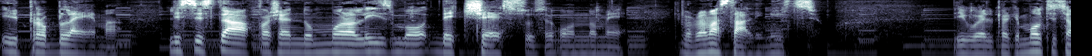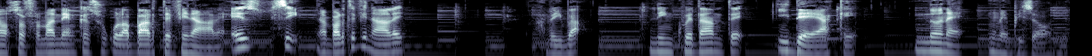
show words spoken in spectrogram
il problema. Lì si sta facendo un moralismo d'eccesso, secondo me. Il problema sta all'inizio di quel, perché molti siamo soffermati anche su quella parte finale. E sì, nella parte finale arriva l'inquietante idea che non è un episodio,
